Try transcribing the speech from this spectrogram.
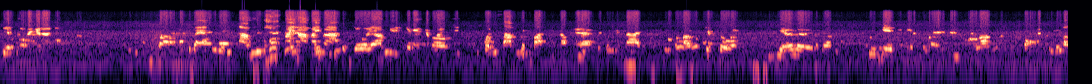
เตรียมตัวในขนาดไหนแต่ตามไปมาไปมาโดยแล้วมีจะงานกับเราที่วันที่สามเป็นบัตรนะครับไปชมกันได้เราเตรียมตัวเยอะเลยแล้วก็ดูเกมที่เห็นด้วยแต่ว่าของเรา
